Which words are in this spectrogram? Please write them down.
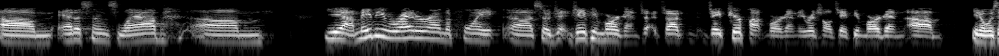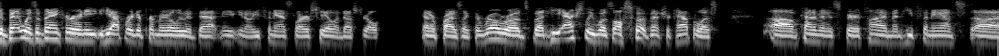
um, Edison's lab. Um, yeah, maybe right around the point. Uh, so J- J.P. Morgan, J-, J-. Pierpont Morgan, the original J.P. Morgan, um, you know, was a was a banker, and he, he operated primarily with that. And he, you know, he financed large scale industrial enterprise like the railroads, but he actually was also a venture capitalist, um, kind of in his spare time, and he financed. Uh,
